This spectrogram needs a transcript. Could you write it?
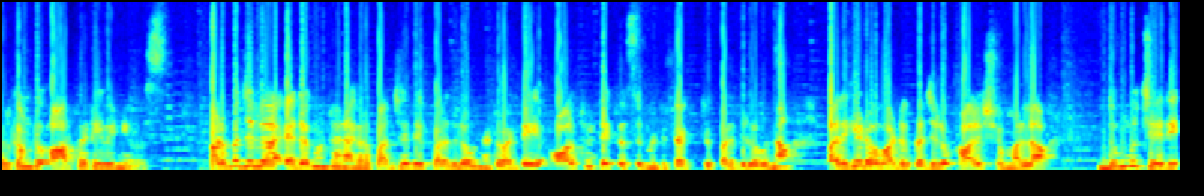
వెల్కమ్ టు ఆర్పై టీవీ న్యూస్. కడప జిల్లా ఎర్రగుంట నగర పంచాయతీ పరిధిలో ఉన్నటువంటి ఆల్ట్రాటెక్ సిమెంట్ ఫ్యాక్టరీ పరిధిలో ఉన్న పదిహేడవ వార్డు ప్రజలు కాలుష్యం వల్ల దుమ్ము చేరి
